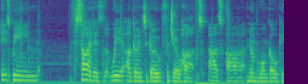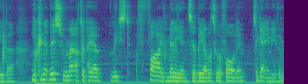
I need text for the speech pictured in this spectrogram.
it's been decided that we are going to go for Joe Hart as our number one goalkeeper. Looking at this we might have to pay at least 5 million to be able to afford him, to get him even.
